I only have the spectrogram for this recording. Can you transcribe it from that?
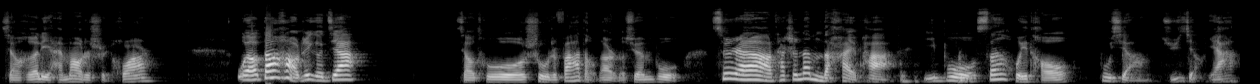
小河里还冒着水花。我要当好这个家。小兔竖着发抖的耳朵宣布：“虽然啊，它是那么的害怕，一步三回头，不想举脚丫。”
